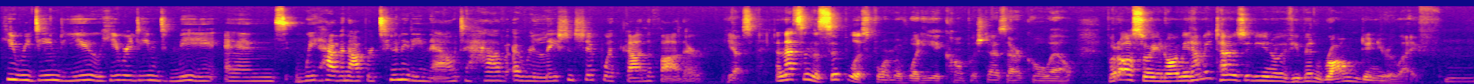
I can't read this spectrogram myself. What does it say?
He redeemed you, he redeemed me, and we have an opportunity now to have a relationship with God the Father. Yes, and that's in the simplest form of what he accomplished as our Goel. But also, you know, I mean, how many times have you, know, have you been wronged in your life? Mm.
